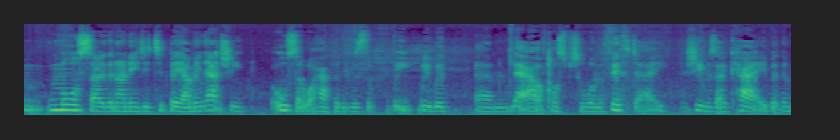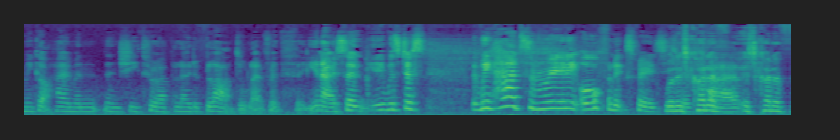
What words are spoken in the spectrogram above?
m- more so than I needed to be. I mean, actually, also what happened was that we, we were um, let out of hospital on the fifth day. She was okay, but then we got home and then she threw up a load of blood all over everything. You know, so it was just we had some really awful experiences. Well, it's kind her. of, it's kind of.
